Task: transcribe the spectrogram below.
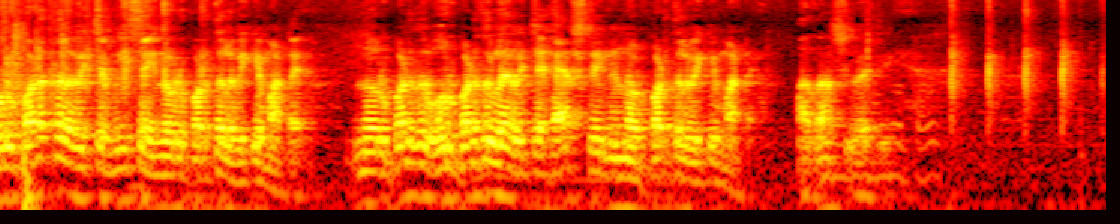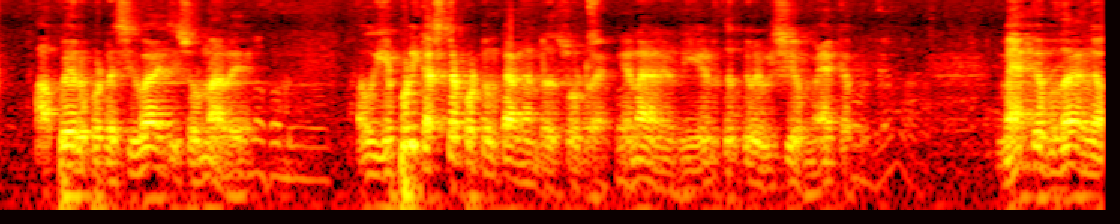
ஒரு படத்தில் வச்ச மீசை இன்னொரு படத்தில் வைக்க மாட்டேன். இன்னொரு படத்தில் ஒரு படத்தில் வச்ச ஹேர் ஸ்டைல் இன்னொரு படத்தில் வைக்க மாட்டேன். அதான் சிவாஜி. அப்பேற்பட்ட சிவாஜி சொன்னார் அவங்க எப்படி கஷ்டப்பட்டிருக்காங்கன்றது சொல்கிறேன் ஏன்னா நீ எடுத்துருக்கிற விஷயம் மேக்கப் மேக்கப் தான் இங்கே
